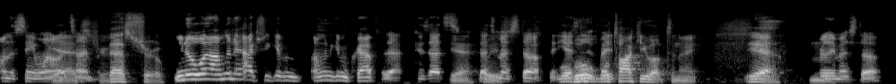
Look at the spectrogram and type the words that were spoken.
on the same one all Yeah, the that's time. true. That's true. You know what? I'm gonna actually give him. I'm gonna give him crap for that because that's Yeah, that's please. messed up. That he We'll, hasn't we'll, we'll talk you up tonight. Yeah. Mm. really messed up.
